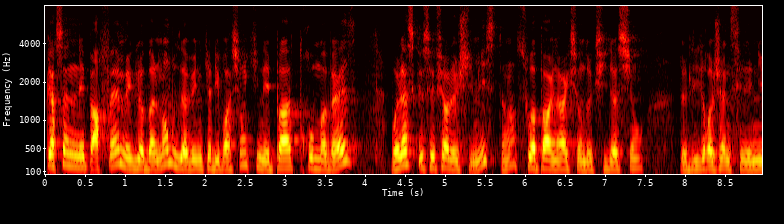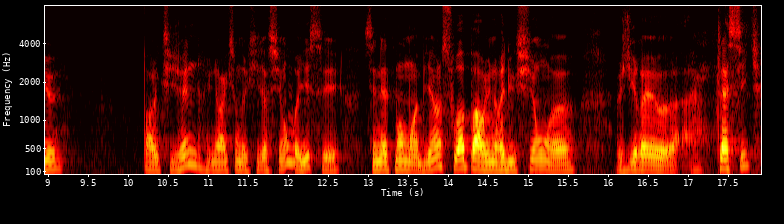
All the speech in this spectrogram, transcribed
personne n'est parfait, mais globalement, vous avez une calibration qui n'est pas trop mauvaise. Voilà ce que sait faire le chimiste, hein, soit par une réaction d'oxydation de l'hydrogène sélénieux par l'oxygène, une réaction d'oxydation. Vous voyez, c'est nettement moins bien, soit par une réduction, euh, je dirais, euh, classique,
